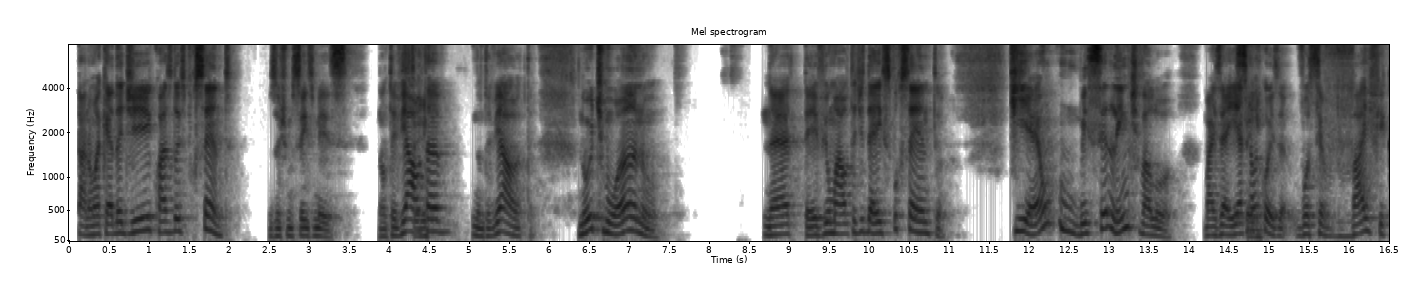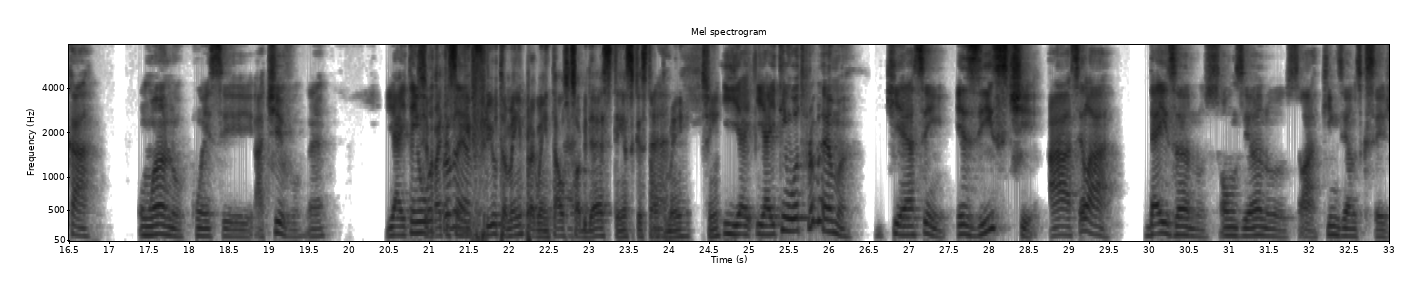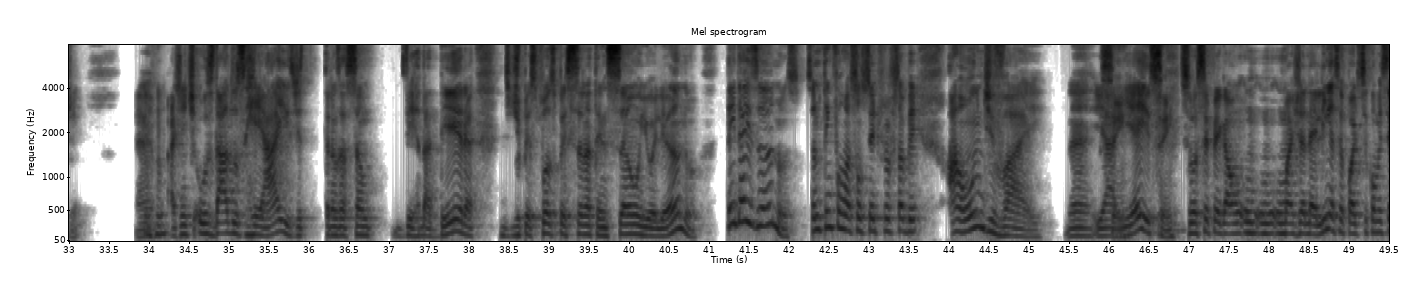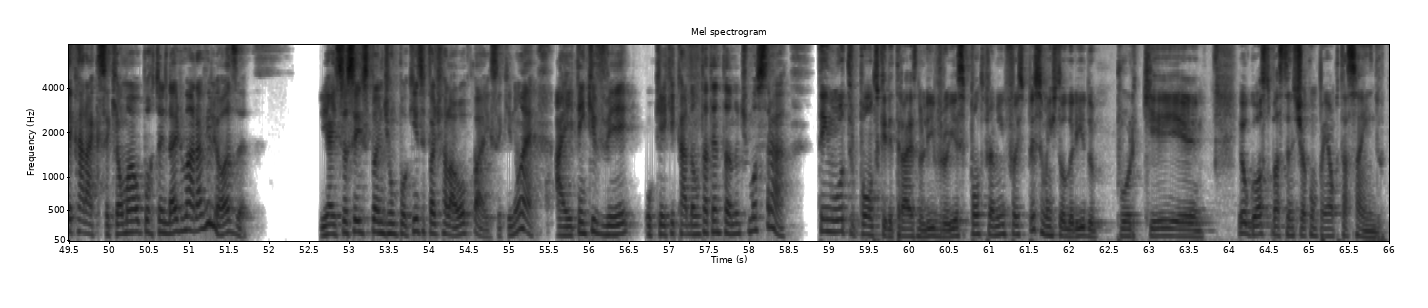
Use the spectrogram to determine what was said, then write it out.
tá numa queda de quase 2%. Nos últimos seis meses. Não teve alta, Sim. não teve alta. No último ano, né, teve uma alta de 10%, que é um, excelente valor. Mas aí é aquela Sim. coisa, você vai ficar um ano com esse ativo, né? E aí tem o outro problema. Você vai ter sangue frio também para aguentar o é. sobe e desce, tem essa questão é. também, sim. E aí, e aí tem o outro problema, que é assim, existe há, sei lá, 10 anos, 11 anos, sei lá, 15 anos que seja. Né? Uhum. A gente, os dados reais de transação verdadeira, de pessoas prestando atenção e olhando, tem 10 anos. Você não tem informação suficiente para saber aonde vai, né? E sim, aí é isso. Sim. Se você pegar um, um, uma janelinha, você pode se convencer, caraca, isso aqui é uma oportunidade maravilhosa. E aí, se você expandir um pouquinho, você pode falar, opa, isso aqui não é. Aí tem que ver o que, que cada um tá tentando te mostrar. Tem um outro ponto que ele traz no livro, e esse ponto para mim foi especialmente dolorido, porque eu gosto bastante de acompanhar o que tá saindo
